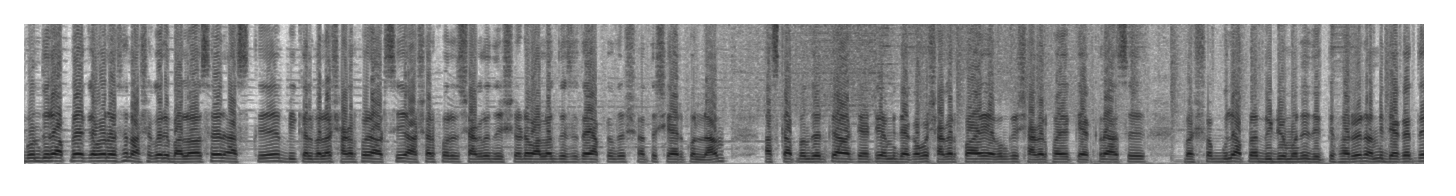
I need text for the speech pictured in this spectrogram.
বন্ধুরা, আপনারা কেমন আছেন? আশা করি ভালো আছেন। আজকে বিকালবেলা সাগর পরে আসছি। আসার পরে সাগরের দৃশ্যটা ভালো লাগতেছে, তাই আপনাদের সাথে শেয়ার করলাম। আজকে আপনাদেরকে আঁটি হাঁটি আমি দেখাবো সাগর ফাই এবং কি সাগর ফায়ে ক্যাকড়া আছে বা সবগুলো আপনার ভিডিওর মধ্যে দেখতে পারবেন। আমি দেখাতে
